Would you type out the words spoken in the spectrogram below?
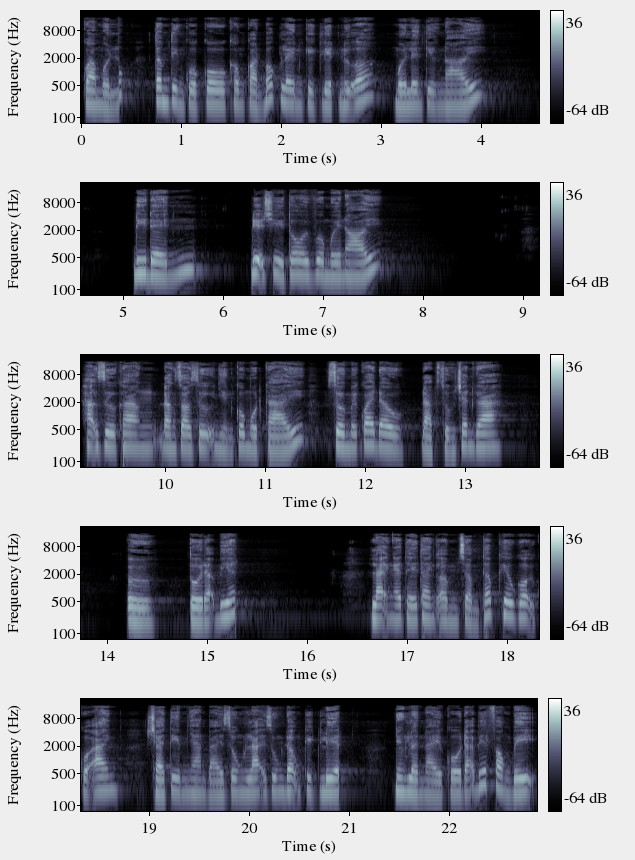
Qua một lúc, tâm tình của cô không còn bốc lên kịch liệt nữa, mới lên tiếng nói. Đi đến địa chỉ tôi vừa mới nói. Hạng Dư Khang đang do dự nhìn cô một cái, rồi mới quay đầu, đạp xuống chân ga. Ừ, tôi đã biết. Lại nghe thấy thanh âm trầm thấp khiêu gợi của anh, trái tim nhan bái dung lại rung động kịch liệt. Nhưng lần này cô đã biết phòng bị,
